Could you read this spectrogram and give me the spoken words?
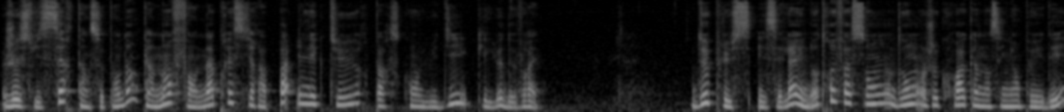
Je suis certain cependant qu'un enfant n'appréciera pas une lecture parce qu'on lui dit qu'il le devrait. De plus, et c'est là une autre façon dont je crois qu'un enseignant peut aider,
